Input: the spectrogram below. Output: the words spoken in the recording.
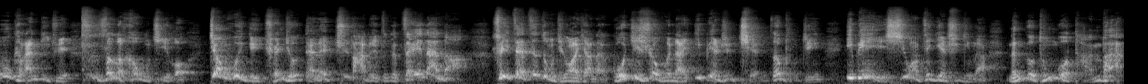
乌克兰地区试射了核武器以后，将会给全球带来巨大的这个灾难的。所以在这种情况下呢，国际社会呢一边是谴责普京，一边也希望这件事情呢能够通过谈判，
